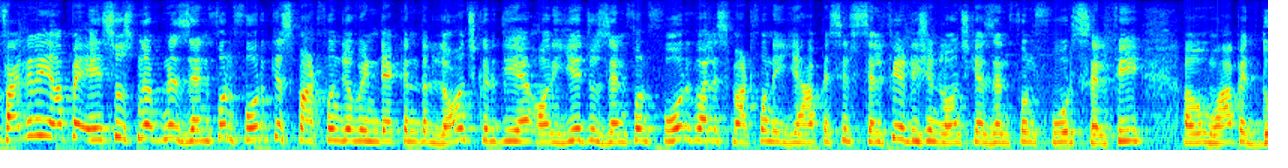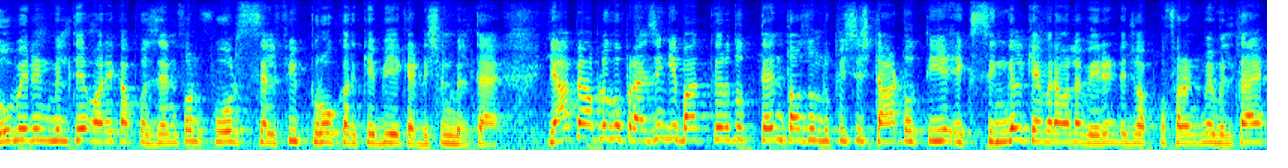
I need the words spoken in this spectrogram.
तो फाइनली यहाँ पे Asus ने अपने जेनफोन 4 के स्मार्टफ़ोन जो इंडिया के अंदर लॉन्च कर दिया है, और ये जो जेनफोन 4 वाले स्मार्टफ़ोन है, यहाँ पे सिर्फ़ सेल्फी एडिशन लॉन्च किया जेनफोन 4 सेल्फी वहाँ पे दो वेरिएंट मिलते हैं, और एक आपको Zenfone 4 सेल्फी प्रो करके भी एक एडिशन मिलता है। यहाँ पे आप लोगों को प्राइसिंग की बात करें तो टेन थाउज़ेंड से स्टार्ट होती है एक सिंगल कैमरा वाला वेरियंट है जो आपको फ्रंट में मिलता है।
